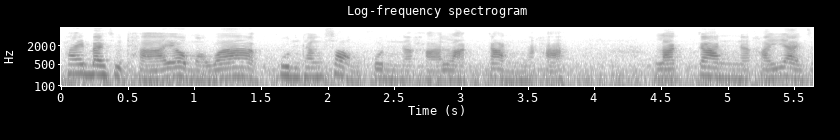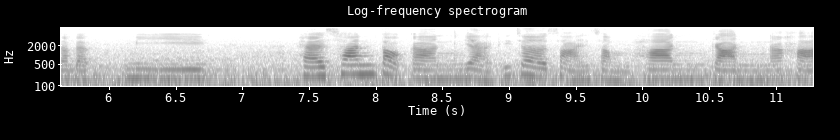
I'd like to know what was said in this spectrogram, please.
ไพ่ใบสุดท้ายออกมาว่าคุณทั้งสองคนนะคะรักกันนะคะรักกันนะคะ อยากจะแบบมีแพชชั่นต่อกัน อยากที่จะสานสัมพันธ์กันนะคะ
